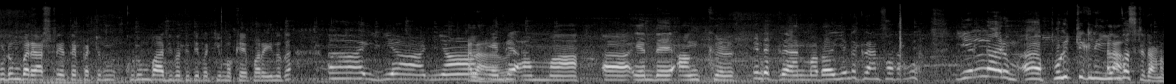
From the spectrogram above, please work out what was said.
കുടുംബ രാഷ്ട്രീയത്തെ പറ്റും കുടുംബാധിപത്യത്തെ പറ്റിയും ഒക്കെ പറയുന്നത്? ഞാൻ എന്റെ അമ്മ എന്റെ എന്റെ അങ്കിൾ എന്റെ ഗ്രാൻഡ് മദർ എന്റെ ഗ്രാൻഡ് ഫാദർ എല്ലാവരും പൊളിറ്റിക്കലി ഇൻവെസ്റ്റഡ് ആണ്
